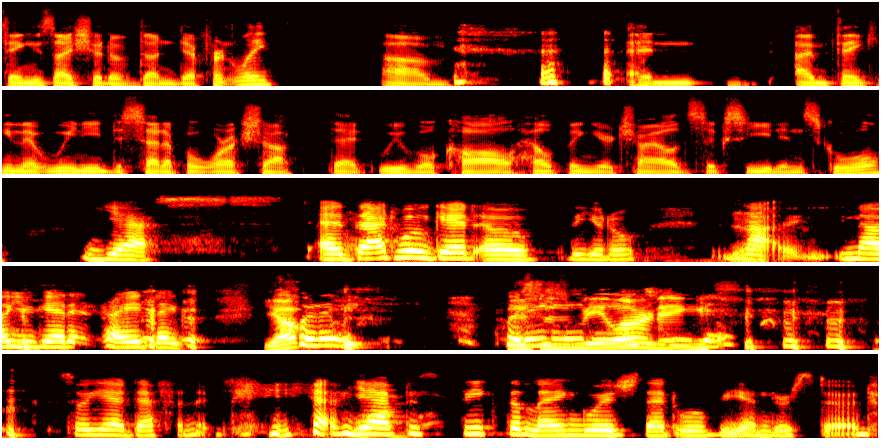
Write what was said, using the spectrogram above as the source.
things I should have done differently. Um, and I'm thinking that we need to set up a workshop that we will call Helping Your Child Succeed in School. Yes, and um, that will get a you know yeah. now now you get it right? Like yep putting, putting this is me learning. so yeah definitely. Yeah, you have to speak the language that will be understood.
